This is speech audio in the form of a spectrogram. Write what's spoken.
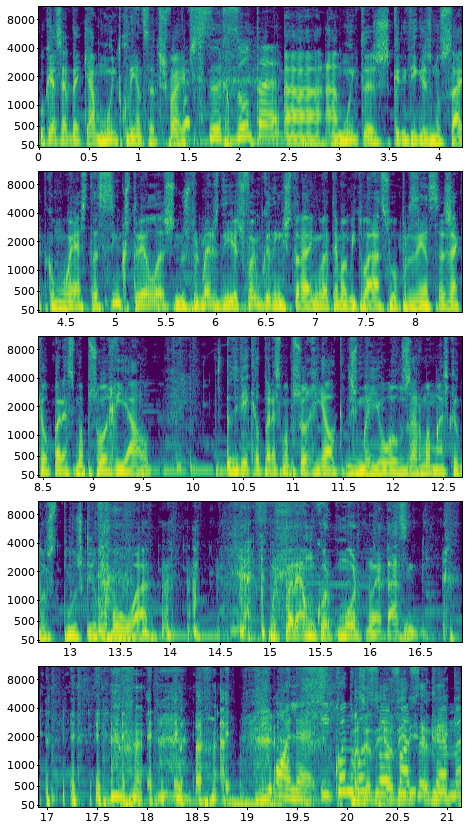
O que é certo é que há muito cliente satisfeito. Se resulta. Há, há muitas críticas no site como esta, 5 estrelas. Nos primeiros dias foi um bocadinho estranho até me habituar à sua presença, já que ele parece uma pessoa real. Eu diria que ele parece uma pessoa real que desmaiou a usar uma máscara de urso de peluche que lhe roubou o ar. Porque parece um corpo morto, não é? Está assim. Olha, e quando Mas uma eu- pessoa faz a diria cama,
